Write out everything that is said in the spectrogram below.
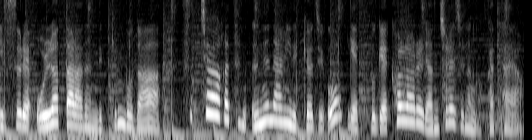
입술에 올렸다라는 느낌보다 수채화 같은 은은함이 느껴지고 예쁘게 컬러를 연출해주는 것 같아요.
